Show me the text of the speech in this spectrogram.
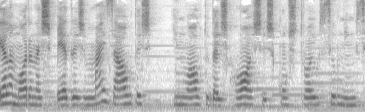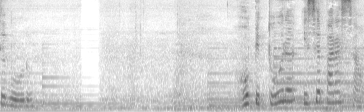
Ela mora nas pedras mais altas e no alto das rochas constrói o seu ninho seguro. Ruptura e separação.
